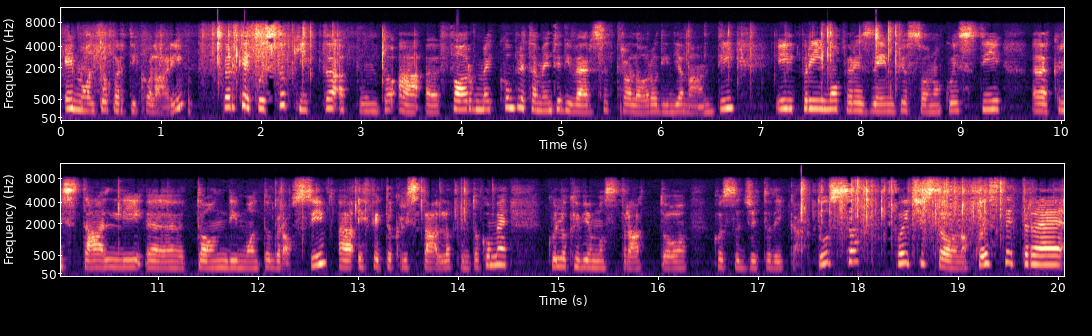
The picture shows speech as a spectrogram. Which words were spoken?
e molto particolari perché questo kit appunto ha eh, forme completamente diverse tra loro di diamanti. Il primo per esempio sono questi eh, cristalli eh, tondi molto grossi a effetto cristallo appunto come quello che vi ho mostrato col soggetto dei cactus. Poi ci sono queste tre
